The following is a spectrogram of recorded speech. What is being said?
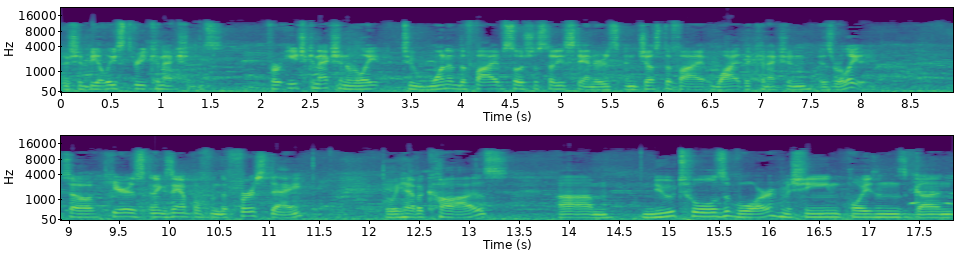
There should be at least three connections. For each connection, relate to one of the five social studies standards and justify why the connection is related. So here's an example from the first day. We have a cause, um, new tools of war, machine, poisons, gun,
